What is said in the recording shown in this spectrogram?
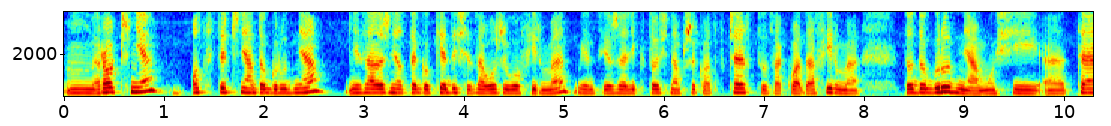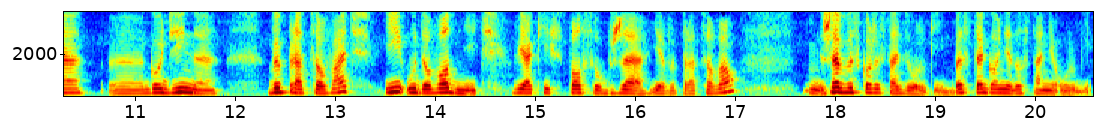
mm, rocznie od stycznia do grudnia niezależnie od tego, kiedy się założyło firmę. Więc jeżeli ktoś na przykład w czerwcu zakłada firmę, to do grudnia musi e, te e, godziny wypracować i udowodnić w jakiś sposób, że je wypracował, żeby skorzystać z ulgi. Bez tego nie dostanie ulgi.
